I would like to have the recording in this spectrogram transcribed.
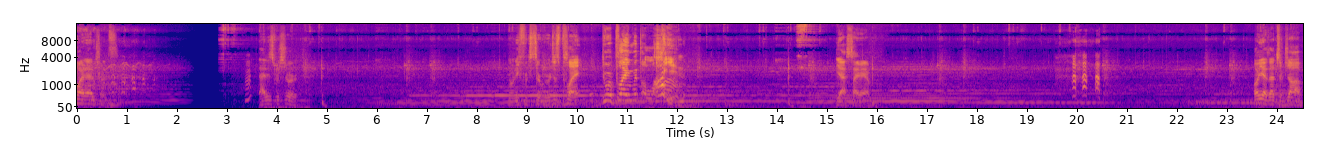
That is quite an entrance. Hmm? That is for sure. No need for concern, we were just playing. You were playing with a lion! Yes, I am. Oh yeah, that's her job.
